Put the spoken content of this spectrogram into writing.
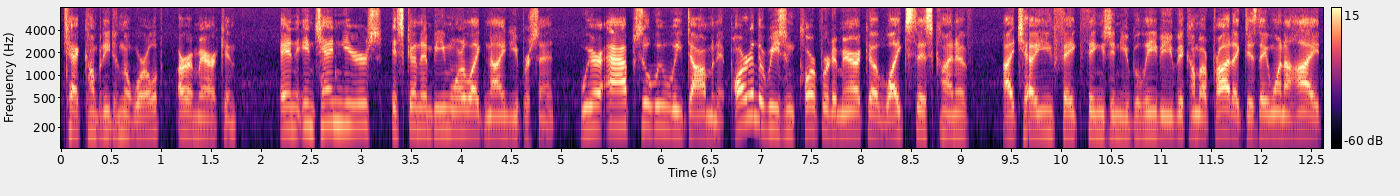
tech companies in the world are American. And in 10 years, it's going to be more like 90%. We are absolutely dominant. Part of the reason corporate America likes this kind of I tell you fake things and you believe it, you become a product is they want to hide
